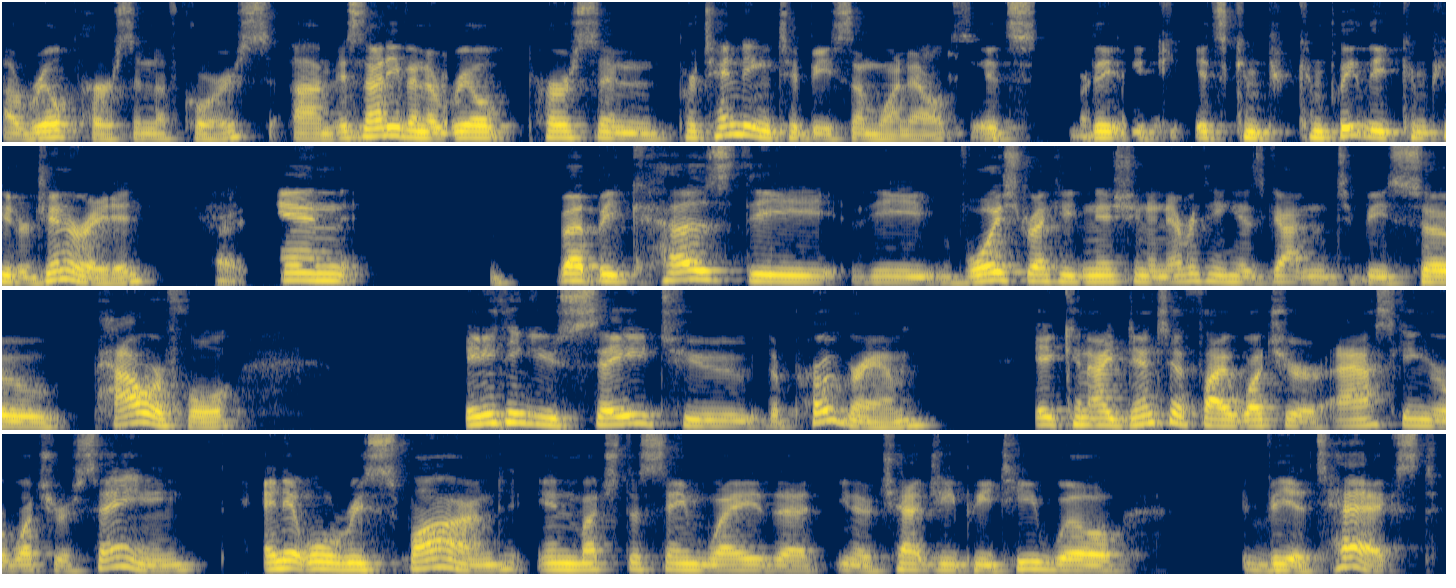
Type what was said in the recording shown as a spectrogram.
a real person, of course. Um, it's not even a real person pretending to be someone else. It's the it's com completely computer generated. Right. And but because the the voice recognition and everything has gotten to be so powerful, anything you say to the program, it can identify what you're asking or what you're saying, and it will respond in much the same way that, you know, ChatGPT will via text.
